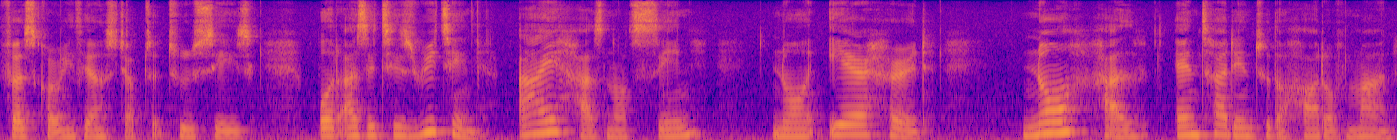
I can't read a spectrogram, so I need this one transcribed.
First Corinthians chapter 2 says, But as it is written, eye has not seen, nor ear heard, nor has entered into the heart of man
